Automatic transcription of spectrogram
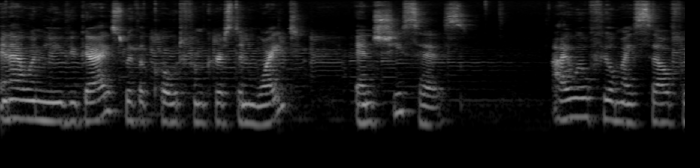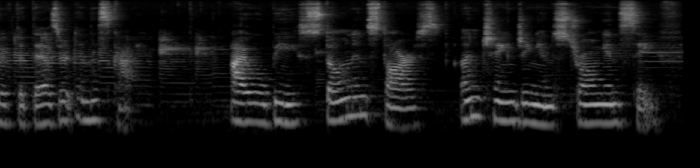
And I want to leave you guys with a quote from Kiersten White, and she says, I will fill myself with the desert and the sky. I will be stone and stars, unchanging and strong and safe.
